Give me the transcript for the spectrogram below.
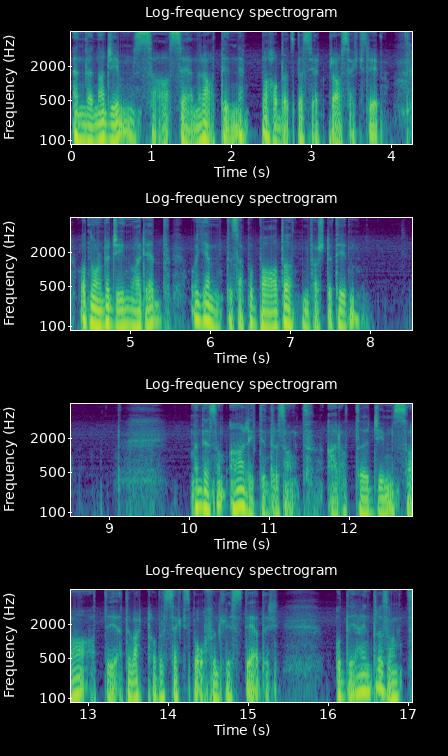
En venn av Jim sa senere at de neppe hadde et spesielt bra sexliv, og at Norma Jean var redd og gjemte seg på badet den første tiden. Men det som er litt interessant, er at Jim sa at de etter hvert hadde sex på offentlige steder. Og det er interessant,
